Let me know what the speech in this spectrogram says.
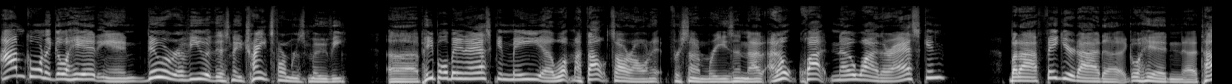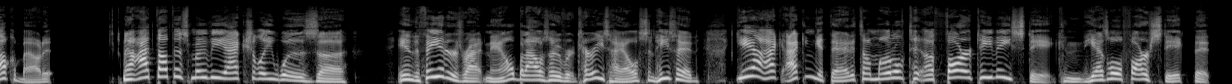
I'm going to go ahead and do a review of this new Transformers movie. Uh, people have been asking me uh, what my thoughts are on it for some reason. I, I don't quite know why they're asking, but I figured I'd uh, go ahead and uh, talk about it. Now, I thought this movie actually was uh, in the theaters right now, but I was over at Terry's house and he said, Yeah, I, I can get that. It's a little t- a far TV stick. And he has a little far stick that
